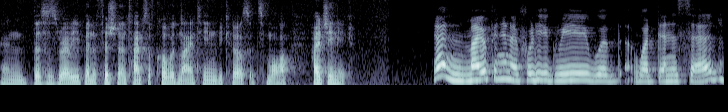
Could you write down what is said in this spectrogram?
And this is very beneficial in times of COVID 19 because it's more hygienic. Yeah, in my opinion, I fully agree with what Dennis said.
